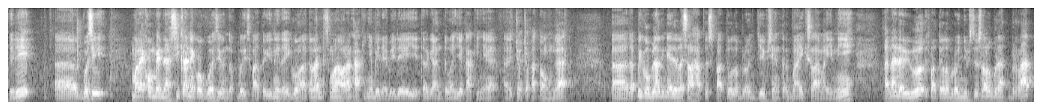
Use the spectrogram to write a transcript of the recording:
Jadi uh, gue sih merekomendasikan ya kok gue sih untuk beli sepatu ini. Tapi gue nggak tahu kan semua orang kakinya beda-beda ya jadi tergantung aja kakinya uh, cocok atau enggak uh, tapi gue bilang ini adalah salah satu sepatu LeBron James yang terbaik selama ini. Karena dari dulu sepatu LeBron James itu selalu berat-berat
